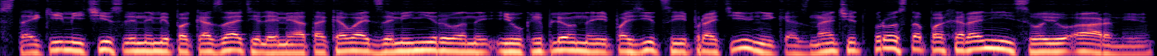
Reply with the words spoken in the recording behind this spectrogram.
С такими численными показателями атаковать заминированные и укрепленные позиции противника значит просто похоронить свою армию.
